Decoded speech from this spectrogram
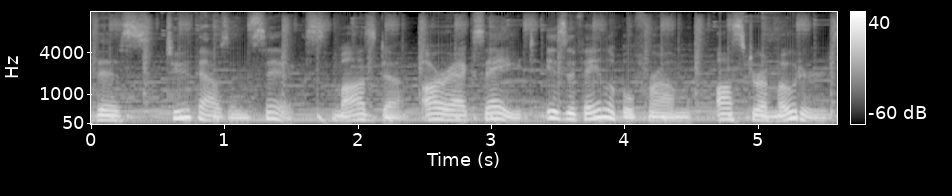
This 2006 Mazda RX-8 is available from Austra Motors.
